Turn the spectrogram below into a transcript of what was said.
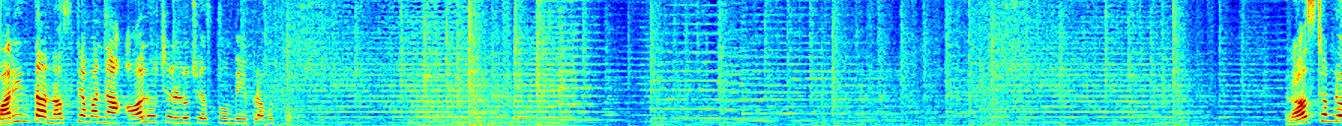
మరింత నష్టమన్న ఆలోచనలు చేస్తోంది ప్రభుత్వం. రాష్ట్రంలో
